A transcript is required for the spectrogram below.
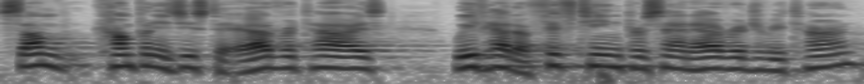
some companies used to advertise, we've had a 15% average return,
